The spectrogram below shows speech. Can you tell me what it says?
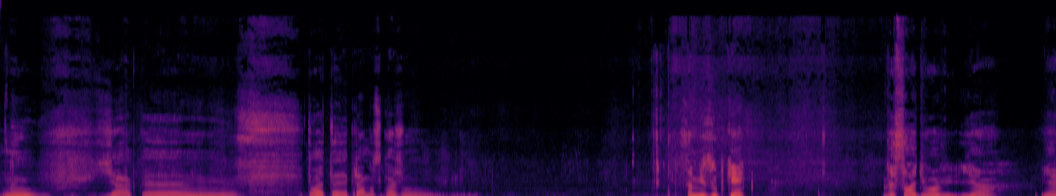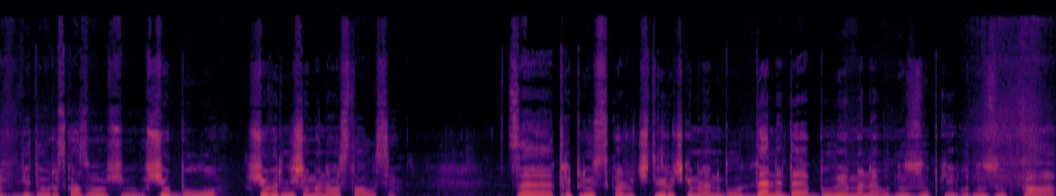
Ну, як. Е, давайте я прямо скажу. Самі зубки висаджував я. Я в відео розказував, що, що було, що верніше в мене осталося. Це 3 плюс, кажу, четвірочки в мене не було. Де-не-де були в мене однозубки. Однозубка,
